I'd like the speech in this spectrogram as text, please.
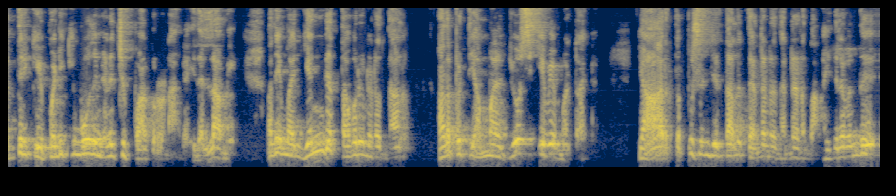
பத்திரிக்கையை படிக்கும்போது நினைச்சு பார்க்குறோம் நாங்க இதெல்லாமே. அதே மாதிரி எங்க தவறு நடந்தாலும் அதை பத்தி அம்மா யோசிக்கவே மாட்டாங்க. யார் தப்பு செஞ்சிருந்தாலும் தண்டனை தண்டனை தான். இதுல வந்து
